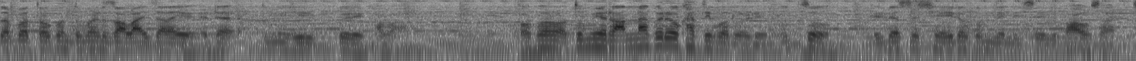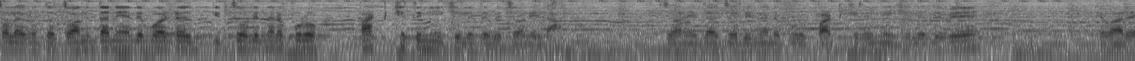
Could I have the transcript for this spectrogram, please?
যাবা, তখন তোমার জ্বালাই জ্বালাই এটা তুমি হিট করে খাবা। কখন তুমি রান্না করেও খেতে পারো এটা, বুঝছ? এটা হচ্ছে সেই রকম জিনিস ভাউসার চলো, এখন তো জনিতা নিয়ে দেবো এটা জরিনারে পুরো পাট খেতে নিয়ে খেলে দেবে জনিতা জনিতা জরিনারে পুরো পাট খেলে নিয়ে খেলে দেবে। এবারে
